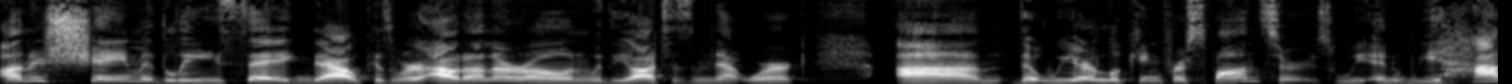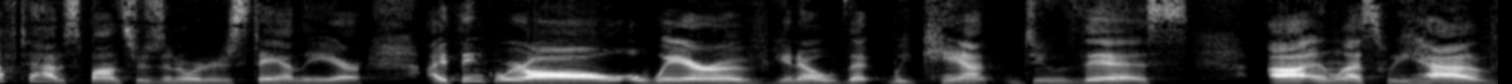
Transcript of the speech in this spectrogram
unashamedly saying now, because we're out on our own with the Autism Network, um, that we are looking for sponsors. We, and we have to have sponsors in order to stay on the air. I think we're all aware of, you know, that we can't do this uh, unless we have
